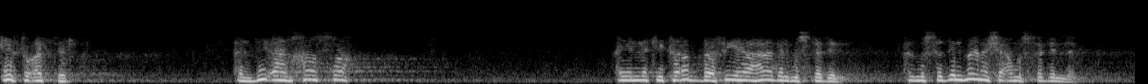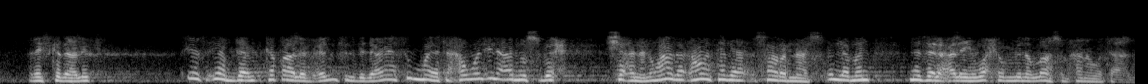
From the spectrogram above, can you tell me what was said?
كيف تؤثر؟ البيئة الخاصة أي التي تربى فيها هذا المستدل. المستدل ما نشأ مستدلا. أليس كذلك؟ يبدأ كطالب علم في البداية ثم يتحول إلى أن يصبح شأنا. وهذا هكذا صار الناس إلا من نزل عليه وحي من الله سبحانه وتعالى.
